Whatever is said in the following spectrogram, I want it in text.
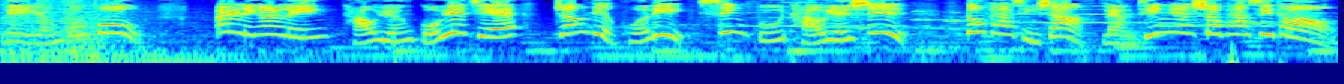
内容丰富。二零二零桃园国乐节，装点活力，幸福桃园市。购票请上两厅院售票系统。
